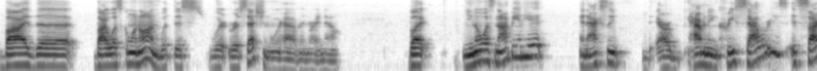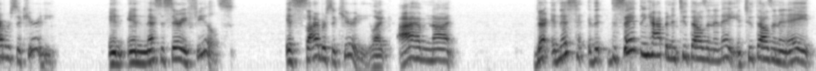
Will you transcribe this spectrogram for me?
by the by what's going on with this recession we're having right now. But you know what's not being hit and actually are having increased salaries? It's cybersecurity in in necessary fields. It's cybersecurity. Like I have not there and this the, the same thing happened in 2008. In 2008,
